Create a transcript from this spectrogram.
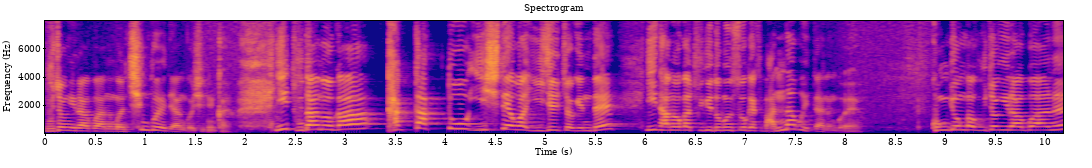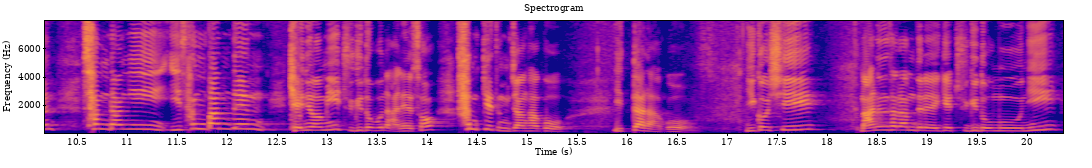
우정이라고 하는 건 친구에 대한 것이니까요. 이 두 단어가 각각 또 이 시대와 이질적인데 이 단어가 주기도문 속에서 만나고 있다는 거예요. 공경과 우정이라고 하는 상당히 이 상반된 개념이 주기도문 안에서 함께 등장하고 있다라고 이것이 많은 사람들에게 주기도문이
